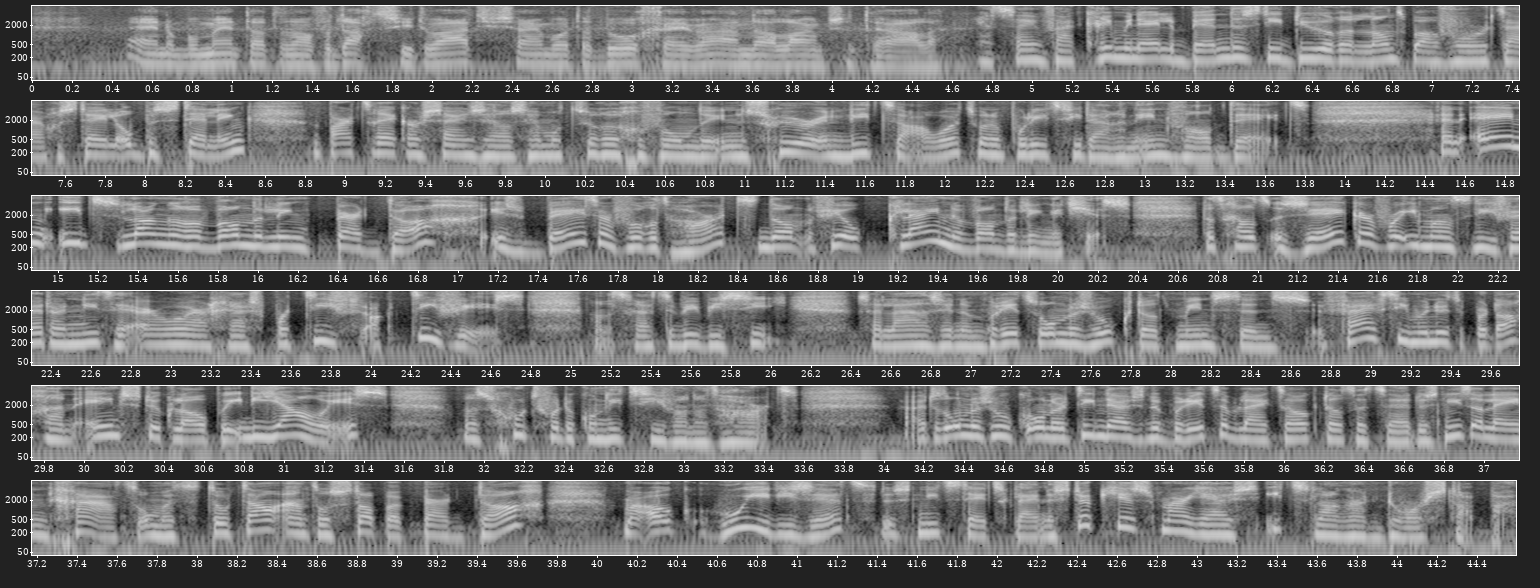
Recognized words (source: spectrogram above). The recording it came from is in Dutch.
En op het moment dat er dan verdachte situaties zijn... wordt dat doorgegeven aan de alarmcentrale. Het zijn vaak criminele bendes die dure landbouwvoertuigen stelen op bestelling. Een paar trekkers zijn zelfs helemaal teruggevonden in een schuur in Litouwen... toen de politie daar een inval deed. En één iets langere wandeling per dag is beter voor het hart... dan veel kleine wandelingetjes. Dat geldt zeker voor iemand die verder niet heel erg sportief actief is. Dat schrijft de BBC. Zij lazen in een Brits onderzoek dat minstens 15 minuten per dag aan één stuk lopen ideaal is. Dat is goed voor de conditie van het hart. Uit het onderzoek onder tienduizenden Britten blijkt ook dat het eh, dus niet alleen gaat om het totaal aantal stappen per dag, maar ook hoe je die zet. Dus niet steeds kleine stukjes, maar juist iets langer doorstappen.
